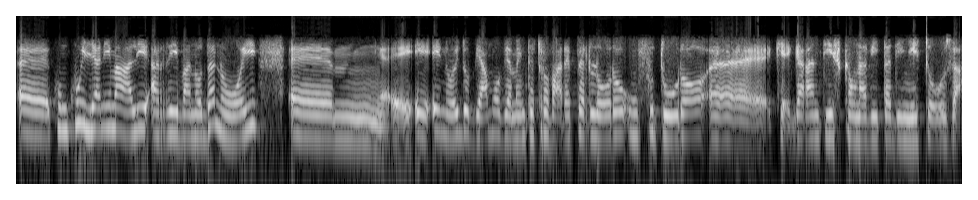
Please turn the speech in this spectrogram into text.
eh, con cui gli animali arrivano da noi ehm, e, e, noi dobbiamo ovviamente trovare per loro un futuro eh, che garantisca una vita dignitosa.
